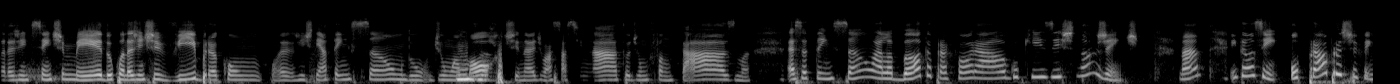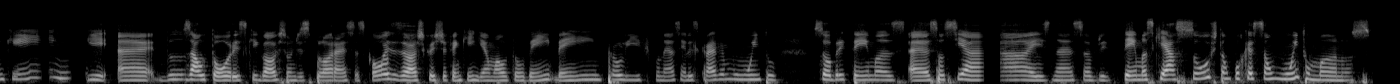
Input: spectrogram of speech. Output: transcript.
Quando a gente sente medo, quando a gente vibra com, quando a gente tem a tensão do, de uma uhum. morte, né, de um assassinato, de um fantasma, essa tensão ela bota para fora algo que existe na gente. Né? Então, assim, o próprio Stephen King, é, dos autores que gostam de explorar essas coisas, eu acho que o Stephen King é um autor bem, bem prolífico, né? Assim, ele escreve muito sobre temas é, sociais, né, sobre temas que assustam porque são muito humanos.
